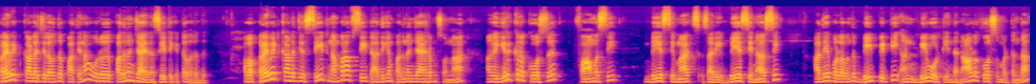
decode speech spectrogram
ப்ரைவேட் காலேஜில் வந்து பார்த்தீங்கன்னா ஒரு பதினஞ்சாயிரம் சீட்டு கிட்ட வருது. அப்போ private college seat number of seat அதிகம் பதினஞ்சாயிரம் சொன்னால் அங்கே இருக்கிற course pharmacy BSc max sorry BSc nursing அதே போல் வந்து பிபிடி அண்ட் பிஓடி இந்த நாலு கோர்ஸ் மட்டும்தான்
